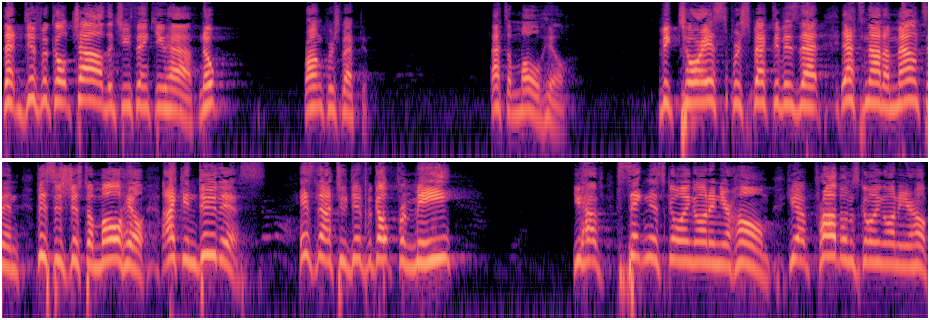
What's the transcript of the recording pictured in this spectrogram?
That difficult child that you think you have. Nope. Wrong perspective. That's a molehill. Victorious perspective is that that's not a mountain. This is just a molehill. I can do this. It's not too difficult for me. You have sickness going on in your home. You have problems going on in your home.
